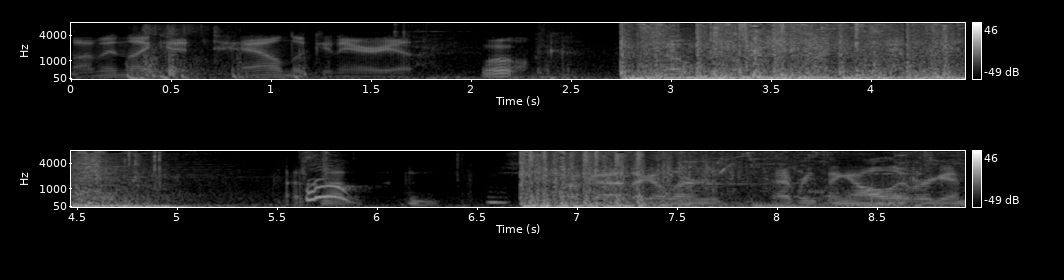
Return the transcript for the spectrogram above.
I'm in like a town looking area. Whoa. Fuck. That's not. Oh god, I gotta learn everything all over again.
